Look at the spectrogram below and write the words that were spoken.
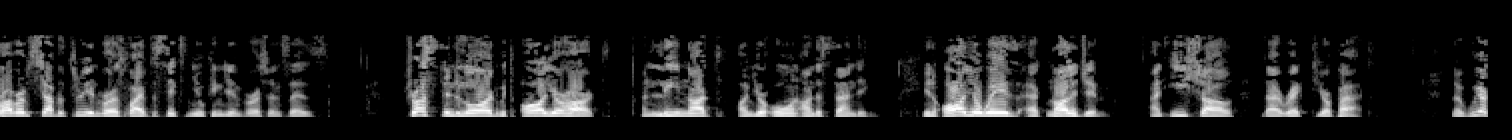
Proverbs chapter 3 and verse 5 to 6, New King James Version says, Trust in the Lord with all your heart and lean not on your own understanding. In all your ways acknowledge Him and He shall direct your path. Now if we are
